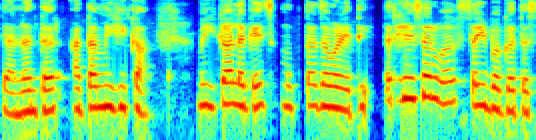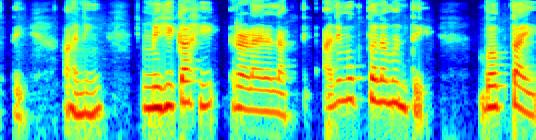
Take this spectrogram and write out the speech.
त्यानंतर आता मिहिका मिहिका लगेच मुक्ताजवळ येते. तर हे सर्व सई बघत असते आणि मिहिकाही रडायला लागते आणि मुक्ताला म्हणते बघ ताई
